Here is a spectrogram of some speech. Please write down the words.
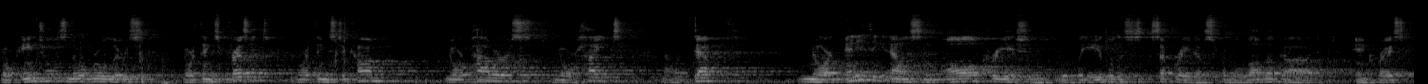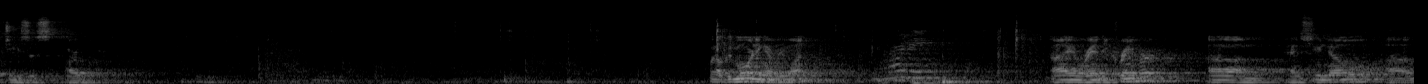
nor angels, nor rulers, nor things present, nor things to come, nor powers, nor height, nor depth, nor anything else in all creation will be able to separate us from the love of God in Christ Jesus our Lord. Well, good morning, everyone. Good morning. I am Randy Kramer. Um, as you know, um,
